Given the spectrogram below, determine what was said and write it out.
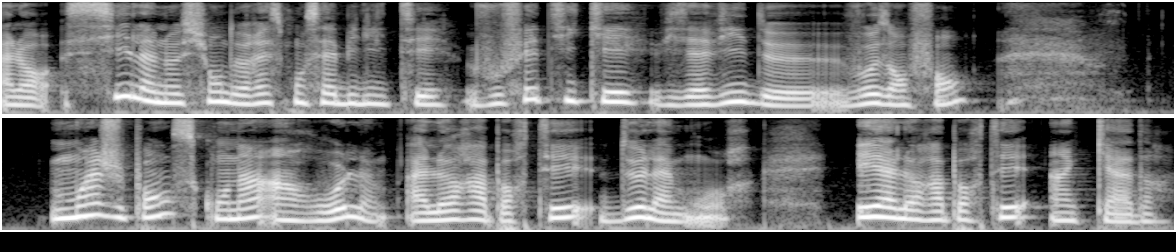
Alors, si la notion de responsabilité vous fait tiquer vis-à-vis de vos enfants, moi je pense qu'on a un rôle à leur apporter de l'amour et à leur apporter un cadre.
